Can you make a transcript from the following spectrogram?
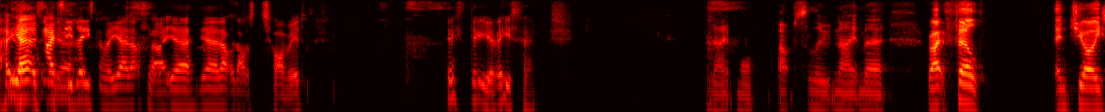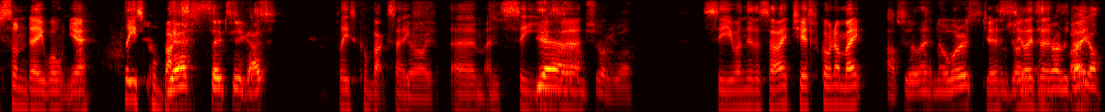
yeah, Yeah, it's yeah. ITV something. Yeah, that's right. Yeah, yeah, that, was- that was torrid. This do your research. Nightmare. Absolute nightmare. Right, Phil, enjoy Sunday, won't you? Please come back. Yes, same to you guys. Please come back safe. Um, and see you. Yeah, uh, I'm sure I will. See you on the other side. Cheers for coming on, mate. Absolutely, no worries. Cheers. Enjoy, See you later. enjoy the Bye. day, y'all.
